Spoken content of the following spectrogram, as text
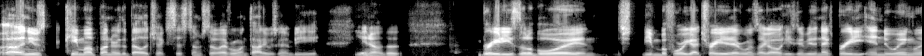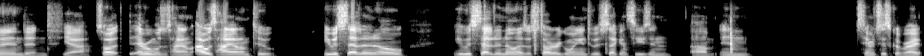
Uh, and he was came up under the Belichick system, so everyone thought he was going to be, yeah. you know, the Brady's little boy, and even before he got traded, everyone's like, "Oh, he's going to be the next Brady in New England," and yeah, so everyone was high on him. I was high on him too. He was seven and zero. Oh, he was seven and zero oh as a starter going into his second season um, in San Francisco, right?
